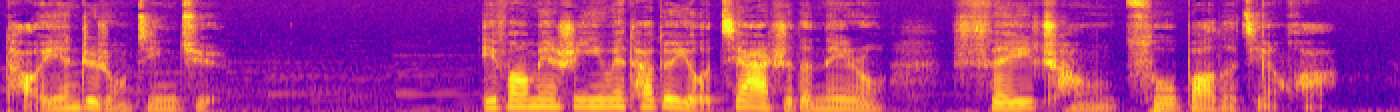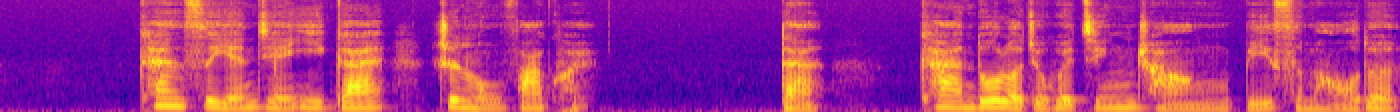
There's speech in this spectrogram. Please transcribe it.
讨厌这种金句。一方面是因为它对有价值的内容非常粗暴的简化，看似言简意赅、振聋发聩，但看多了就会经常彼此矛盾，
